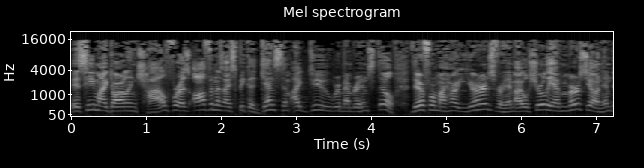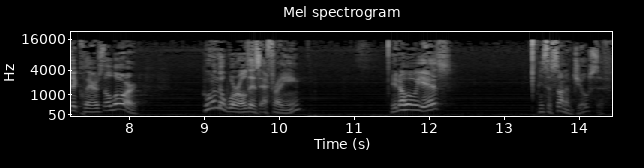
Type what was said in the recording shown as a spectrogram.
Is he my darling child? For as often as I speak against him, I do remember him still. Therefore my heart yearns for him. I will surely have mercy on him, declares the Lord. Who in the world is Ephraim? You know who he is? He's the son of Joseph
